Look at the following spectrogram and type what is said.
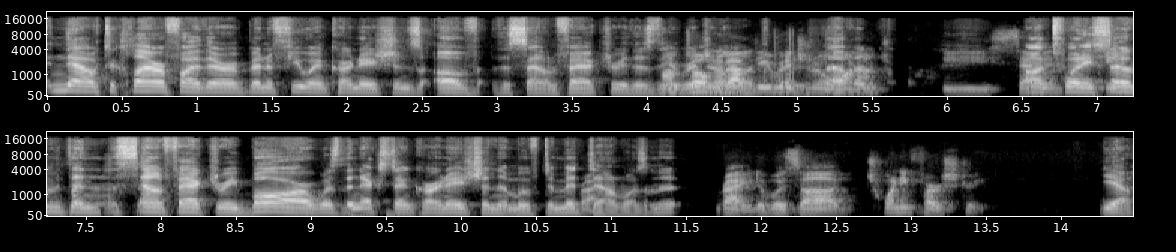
Now, to clarify, there have been a few incarnations of the Sound Factory. There's the I'm original talking about the original one on 27th. On 27th, and the Sound Factory Bar was the next incarnation that moved to Midtown, right. wasn't it? Right. It was uh 21st Street. Yeah.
